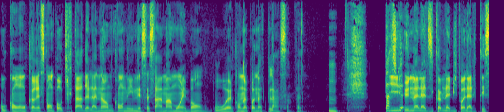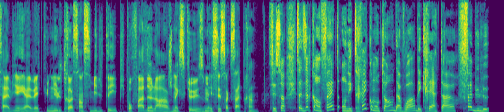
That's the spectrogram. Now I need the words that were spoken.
ou qu'on correspond pas aux critères de la norme qu'on est nécessairement moins bon ou euh, qu'on n'a pas notre place, en fait. Parce Puis que une maladie comme la bipolarité, ça vient avec une ultra sensibilité. Puis pour faire de Hmm. l'art, je m'excuse, mais c'est ça que ça prend. c'est ça. C'est-à-dire qu'en fait, on est très content d'avoir des créateurs fabuleux,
